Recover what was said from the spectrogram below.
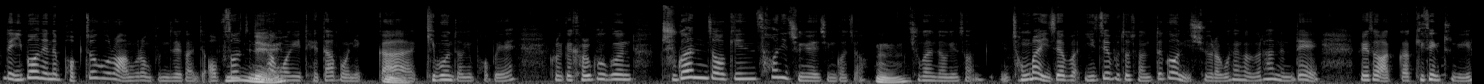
근데 이번에는 법적으로 아무런 문제가 이제 없어지는 네. 상황이 되다 보니까 음. 기본적인 법에 그러니까 결국은 주관적인 선이 중요해진 거죠. 음. 주관적인 선. 정말 이제 이제부터 저는 뜨거운 이슈라고 생각을 하는데 그래서 아까 기생충 얘기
